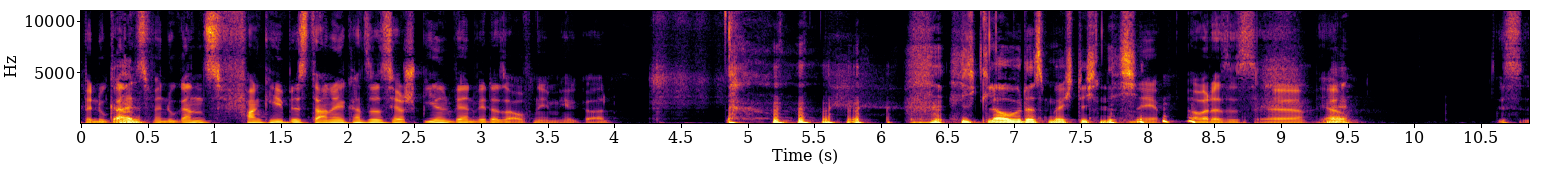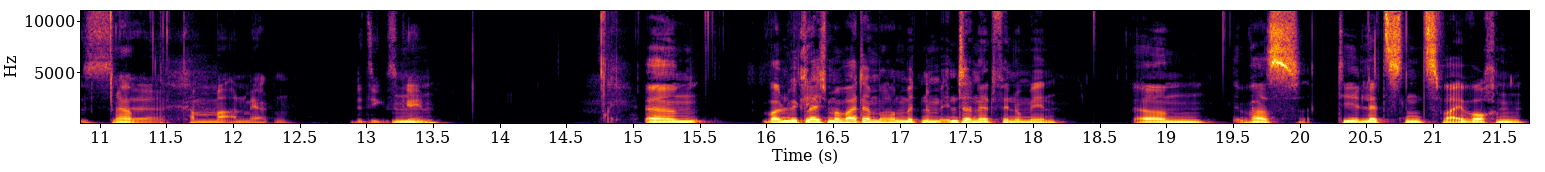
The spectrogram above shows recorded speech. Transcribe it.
Wenn du Geil. ganz, wenn du ganz funky bist, Daniel, kannst du das ja spielen, während wir das aufnehmen hier gerade. Ich glaube, das möchte ich nicht. Nee, aber das ist, äh, ja, Nee. ist, ist Ja. Äh, kann man mal anmerken. Witziges Mhm. Game. Ähm, wollen wir gleich mal weitermachen mit einem Internetphänomen, ähm, was die letzten zwei Wochen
